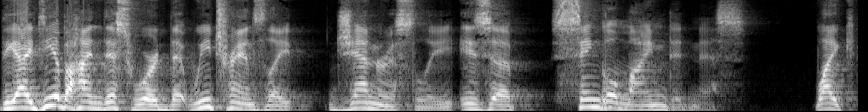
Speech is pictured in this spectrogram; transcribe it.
The idea behind this word that we translate generously is a single mindedness. Like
